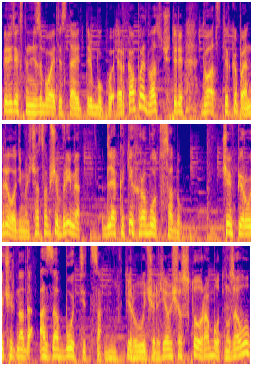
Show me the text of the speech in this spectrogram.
Перед текстом не забывайте ставить три буквы РКП. 2420 РКП. Андрей Владимирович, сейчас вообще время для каких работ в саду? Чем в первую очередь надо озаботиться? Ну, в первую очередь. Я вам сейчас 100 работ назову,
